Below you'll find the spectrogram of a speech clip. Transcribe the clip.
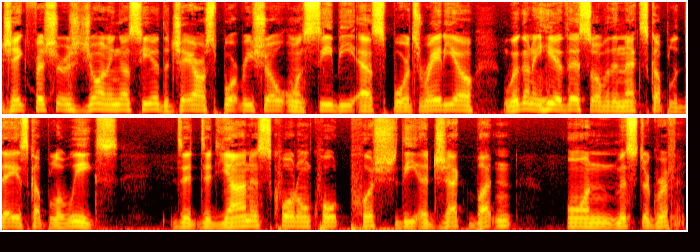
Jake Fischer is joining us here, the JR Sport Show on CBS Sports Radio. We're going to hear this over the next couple of days, couple of weeks. Did did Giannis quote unquote push the eject button on Mr. Griffin?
